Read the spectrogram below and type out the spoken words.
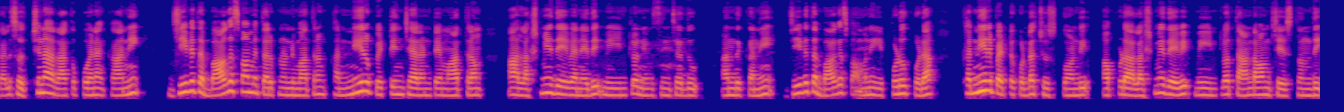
కలిసి వచ్చినా రాకపోయినా కానీ జీవిత భాగస్వామి తరపు నుండి మాత్రం కన్నీరు పెట్టించారంటే మాత్రం ఆ లక్ష్మీదేవి అనేది మీ ఇంట్లో నివసించదు. అందుకని జీవిత భాగస్వామిని ఎప్పుడూ కూడా కన్నీరు పెట్టకుండా చూసుకోండి. అప్పుడు ఆ లక్ష్మీదేవి మీ ఇంట్లో తాండవం చేస్తుంది.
